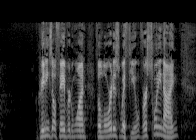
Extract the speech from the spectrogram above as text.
Greetings, O favored one. The Lord is with you. Verse 29.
